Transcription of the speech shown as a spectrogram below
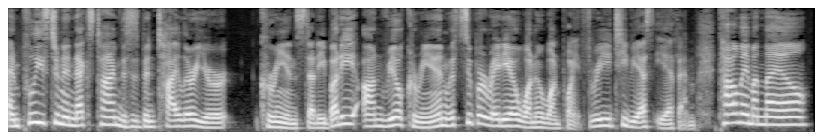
And please tune in next time. This has been Tyler, your Korean study buddy on Real Korean with Super Radio 101.3 TBS EFM. 다음에 만나요.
